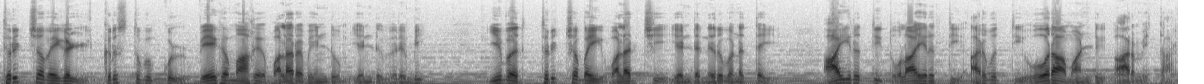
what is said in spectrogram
திருச்சபைகள் கிறிஸ்துவுக்குள் வேகமாக வளர வேண்டும் என்று விரும்பி இவர் திருச்சபை வளர்ச்சி என்ற நிறுவனத்தை ஆயிரத்தி தொள்ளாயிரத்தி அறுபத்தி ஓராம் ஆண்டு ஆரம்பித்தார்.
